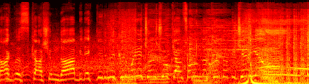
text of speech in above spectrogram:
Douglas karşımda bileklerini kırmaya çalışıyorken sonunda kırdım içeriye. Oo!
